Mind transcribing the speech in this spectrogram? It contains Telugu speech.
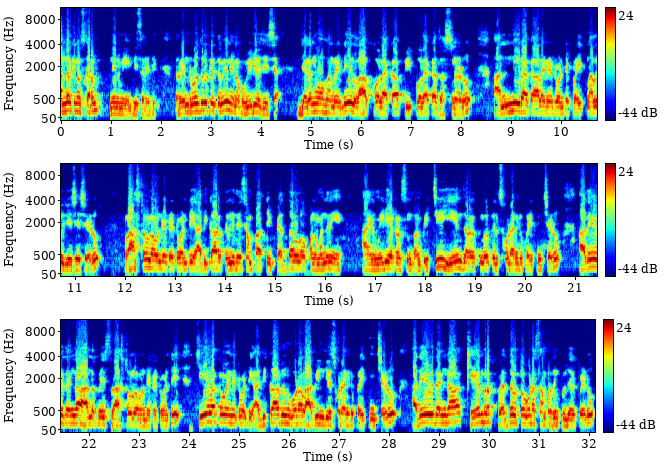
అందరికీ నమస్కారం. నేను మీ బిసరెడ్డి. రెండు రోజుల క్రితమే నేను ఒక వీడియో చేశా. జగన్మోహన్ రెడ్డి లాక్కోలేక పీక్కోలేక చేస్తున్నాడు. అన్ని రకాలైనటువంటి ప్రయత్నాలు చేసేసాడు. రాష్ట్రంలో ఉండేటటువంటి అధికార తెలుగుదేశం పార్టీ పెద్దల్లో కొంతమందిని ఆయన మీడియేటర్స్ని పంపించి ఏం జరుగుతుందో తెలుసుకోవడానికి ప్రయత్నించాడు. అదేవిధంగా ఆంధ్రప్రదేశ్ రాష్ట్రంలో ఉండేటటువంటి కీలకమైనటువంటి అధికారులను కూడా లాబింగ్ చేసుకోవడానికి ప్రయత్నించాడు. అదేవిధంగా కేంద్ర పెద్దలతో కూడా సంప్రదింపులు జరిపాడు.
